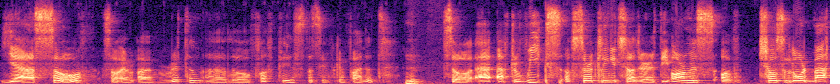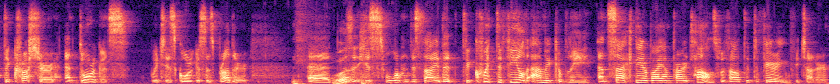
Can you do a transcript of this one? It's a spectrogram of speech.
Yeah, so so I, I've written a little fluff piece. Let's see if we can find it. Mhm. So a after weeks of circling each other, the armies of chosen Lord Matt the Crusher and Dorgus, which is Gorgus's brother, uh, his swarm decided to quit the field amicably and sack nearby Empire towns without interfering with each other.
